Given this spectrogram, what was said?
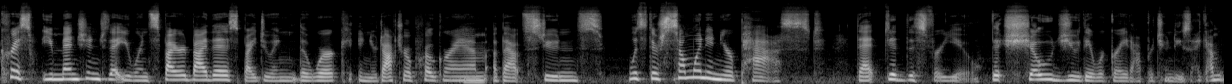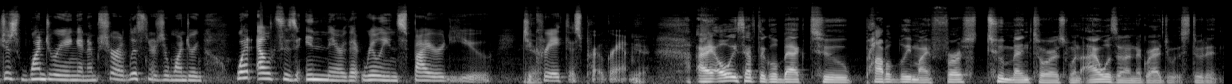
Chris, you mentioned that you were inspired by this, by doing the work in your doctoral program Mm. about students. Was there someone in your past that did this for you, that showed you there were great opportunities? Like, I'm just wondering, and I'm sure our listeners are wondering, what else is in there that really inspired you to create this program? Yeah. I always have to go back to probably my first two mentors when I was an undergraduate student.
